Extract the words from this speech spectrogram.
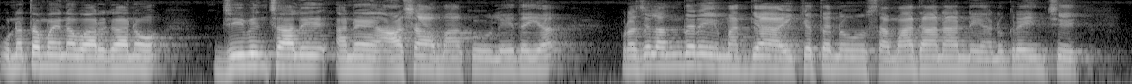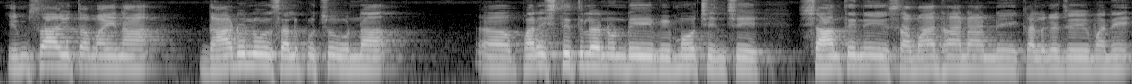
ఉన్నతమైన వారుగానో జీవించాలి అనే ఆశ మాకు లేదయ్యా. ప్రజలందరి మధ్య ఐక్యతను సమాధానాన్ని అనుగ్రహించి హింసాయుతమైన దాడులు సలుపుచూ ఉన్న పరిస్థితుల నుండి విమోచించి శాంతిని సమాధానాన్ని కలుగజేయమని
